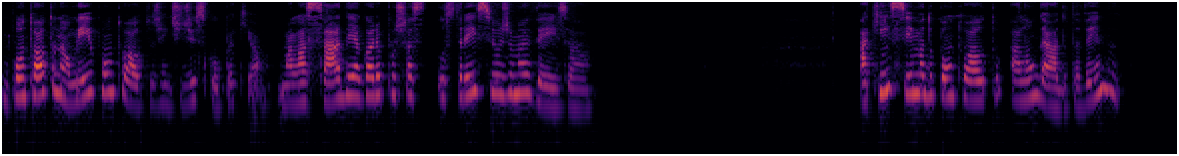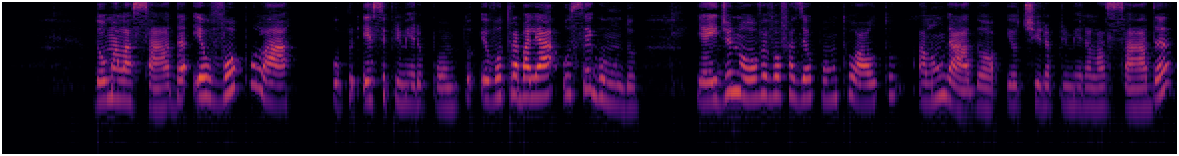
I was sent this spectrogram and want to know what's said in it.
Um ponto alto não, meio ponto alto, gente, desculpa aqui, ó. Uma laçada e agora eu puxo as, os três fios de uma vez, ó. Aqui em cima do ponto alto alongado, tá vendo? Dou uma laçada, eu vou pular o, esse primeiro ponto, eu vou trabalhar o segundo. E aí, de novo, eu vou fazer o ponto alto alongado, ó. Eu tiro a primeira laçada,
